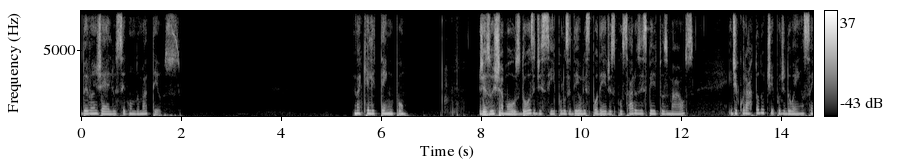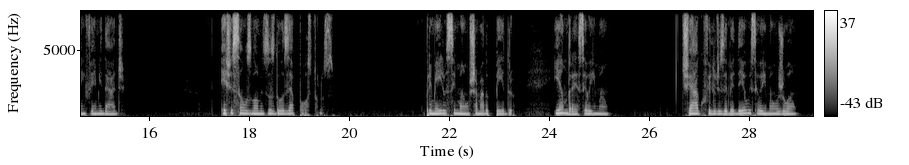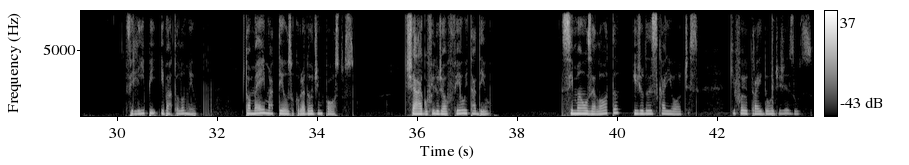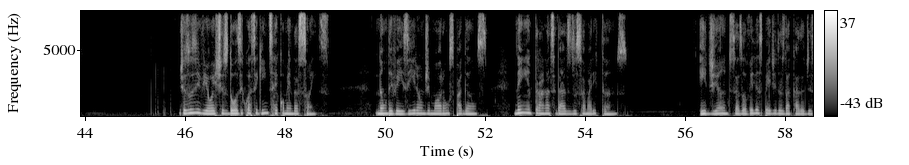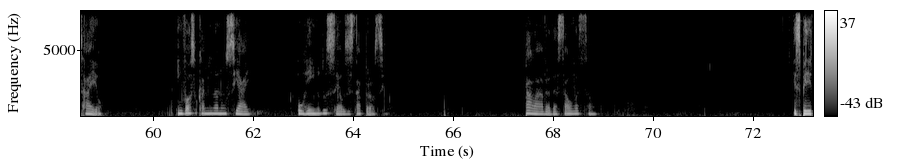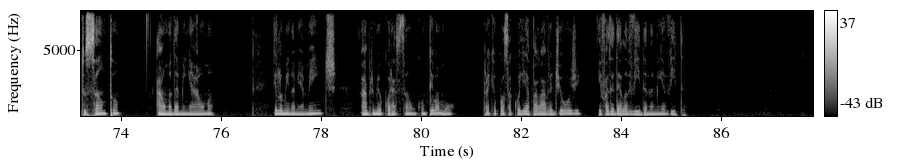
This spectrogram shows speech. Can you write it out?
do Evangelho segundo Mateus. Naquele tempo, Jesus chamou os doze discípulos e deu-lhes poder de expulsar os espíritos maus e de curar todo tipo de doença e enfermidade. Estes são os nomes dos doze apóstolos. Primeiro Simão, chamado Pedro, e André, seu irmão. Tiago, filho de Zebedeu, e seu irmão João. Felipe e Bartolomeu. Tomé e Mateus, o cobrador de impostos. Tiago, filho de Alfeu e Tadeu. Simão o Zelota e Judas Iscariotes, que foi o traidor de Jesus. Jesus enviou estes doze com as seguintes recomendações: Não deveis ir onde moram os pagãos, nem entrar nas cidades dos samaritanos. E diante as ovelhas perdidas da casa de Israel. Em vosso caminho anunciai: o reino dos céus está próximo palavra da salvação. Espírito Santo, alma da minha alma, ilumina minha mente, abre meu coração com teu amor, para que eu possa acolher a palavra de hoje e fazer dela vida na minha vida.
